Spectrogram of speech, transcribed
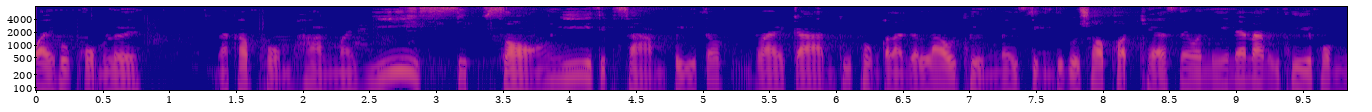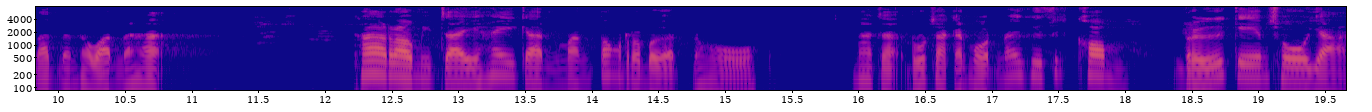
วัยพวกผมเลยนะครับผมผ่านมา 22 23 ปีต่อรายการที่ผมกำลังจะเล่าถึงในสิ่งที่กูชอบพอดแคสต์ในวันนี้แนะนำอีกทีผมนัดนันทวัฒน์นะฮะ ถ้าเรามีใจให้กันมันต้องระเบิด โอ้โห น่าจะรู้จักกันหมด นั่นคือซิทคอม หรือเกมโชว์อย่าง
